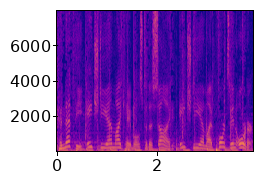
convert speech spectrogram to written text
Connect the HDMI cables to the side HDMI ports in order.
